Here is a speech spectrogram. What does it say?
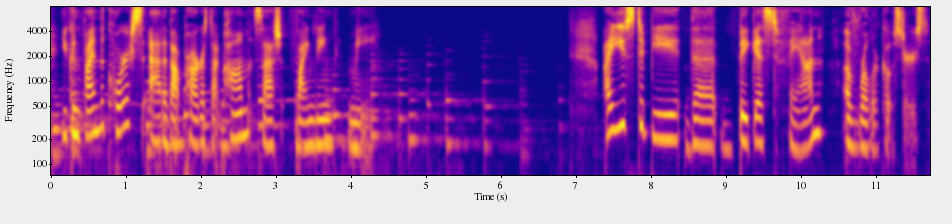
You can find the course at aboutprogress.com slash finding me. I used to be the biggest fan of roller coasters.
